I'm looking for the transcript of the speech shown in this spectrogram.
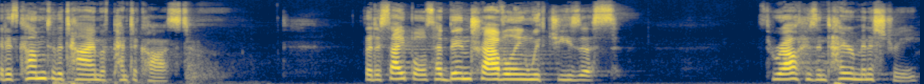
It has come to the time of Pentecost. The disciples have been traveling with Jesus throughout his entire ministry.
